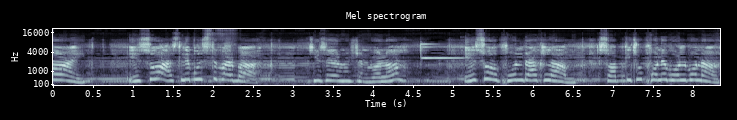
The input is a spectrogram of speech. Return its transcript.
নয়। এসো আসলে বুঝতে পারবা। কিসের অনুষ্ঠান বলো? এসো ফোন রাখলাম। সব কিছু ফোনে বলব না।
